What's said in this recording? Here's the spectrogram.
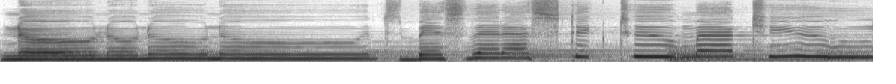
no, no, no, no. It's best that I stick to my tune.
